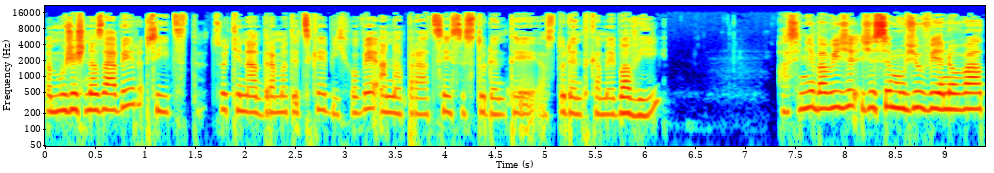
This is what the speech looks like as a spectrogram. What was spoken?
A můžeš na závěr říct, co tě na dramatické výchově a na práci se studenty a studentkami baví? Asi mě baví, že, že se můžu věnovat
